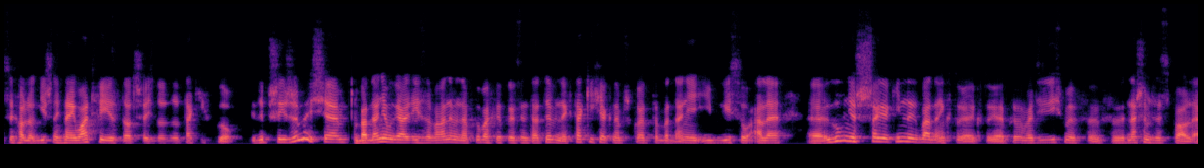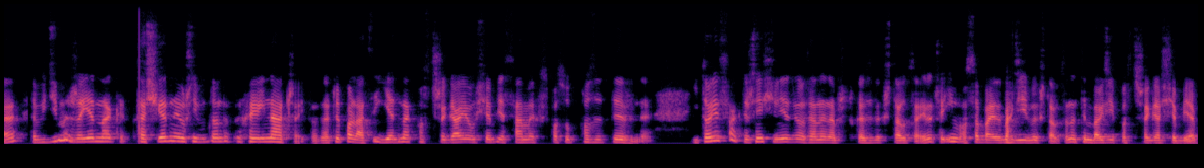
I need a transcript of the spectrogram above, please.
psychologicznych najłatwiej jest dotrzeć do, do takich prób. Gdy przyjrzymy się badaniom realizowanym na próbach reprezentatywnych, takich jak na przykład to badanie Ibrisu, ale e, również szereg innych badań, które, które prowadziliśmy w, w naszym zespole, to widzimy, że jednak ta średnia już nie wygląda trochę inaczej. To znaczy Polacy jednak postrzegają siebie samych w sposób pozytywny. I to jest faktycznie silnie związane na przykład z wykształceniem. Znaczy im osoba jest bardziej wykształcona, tym bardziej postrzega siebie,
